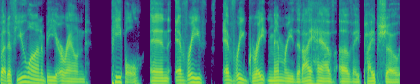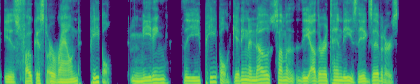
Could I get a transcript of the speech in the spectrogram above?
but if you want to be around people and every every great memory that i have of a pipe show is focused around people meeting the people getting to know some of the other attendees the exhibitors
